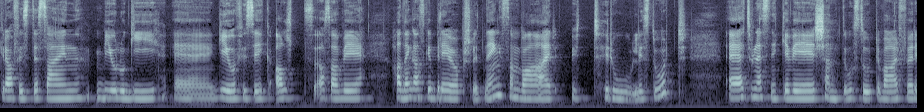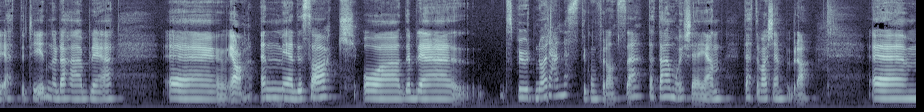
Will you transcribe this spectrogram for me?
grafisk design, biologi, eh, geofysikk, alt. Altså vi hadde en ganske bred oppslutning som var utrolig stort. Eh, jeg tror nesten ikke vi skjønte hvor stort det var før i ettertid, når det her ble eh, ja, en mediesak, og det ble spurt når er neste konferanse. Dette her må jo skje igjen. Dette var kjempebra. Um,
